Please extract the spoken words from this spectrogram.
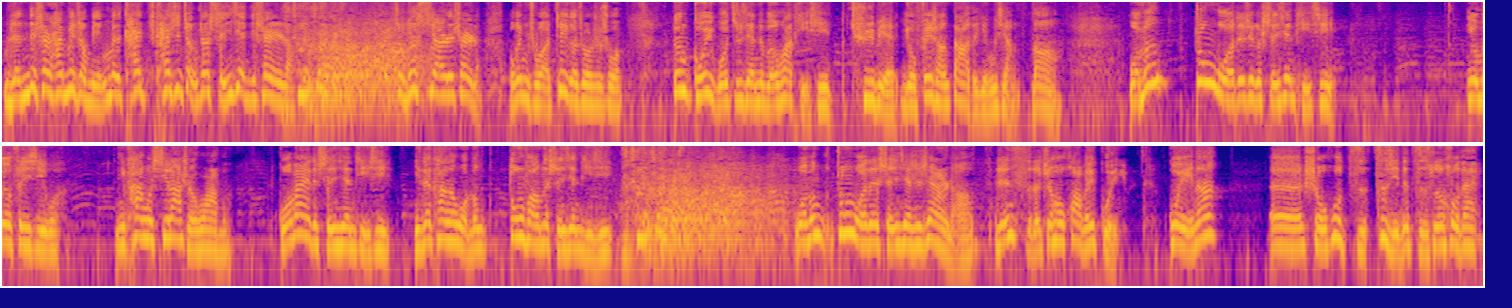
人的事儿还没整明白，开开始整成神仙的事儿了，整成仙儿的事儿了。我跟你说，这个就是说，跟国与国之间的文化体系区别有非常大的影响啊。我们中国的这个神仙体系，你有没有分析过？你看过希腊神话吗？国外的神仙体系，你再看看我们东方的神仙体系。我们中国的神仙是这样的啊，人死了之后化为鬼，鬼呢？呃，守护子自己的子孙后代，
